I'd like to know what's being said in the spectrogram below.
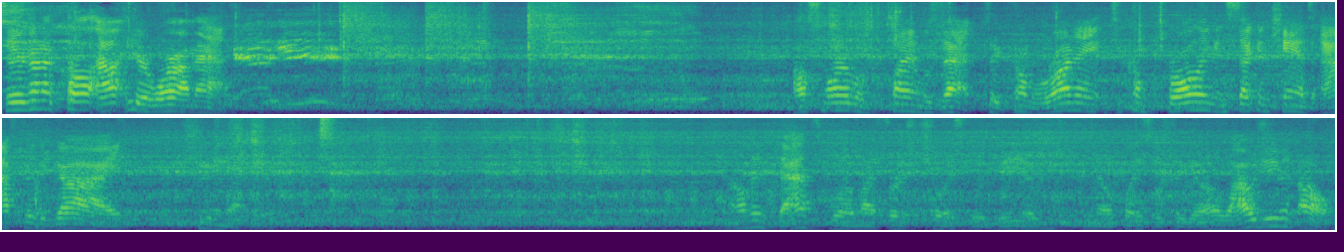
So you're gonna crawl out here where I'm at. How smart of a plan was that? To come running, to come crawling in second chance after the guy shooting at you. I don't think that's where my first choice would be of, you know, places to go. Why would you even, oh,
